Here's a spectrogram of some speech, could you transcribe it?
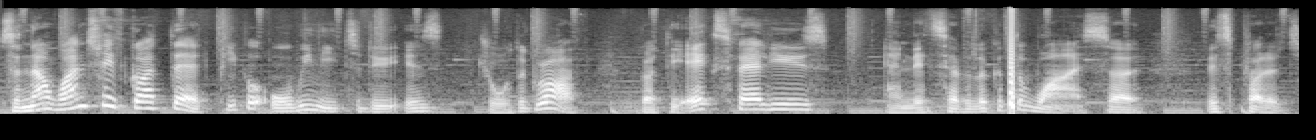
So now once we've got that, people, all we need to do is draw the graph. We've got the x values, and let's have a look at the y. So let's plot it.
